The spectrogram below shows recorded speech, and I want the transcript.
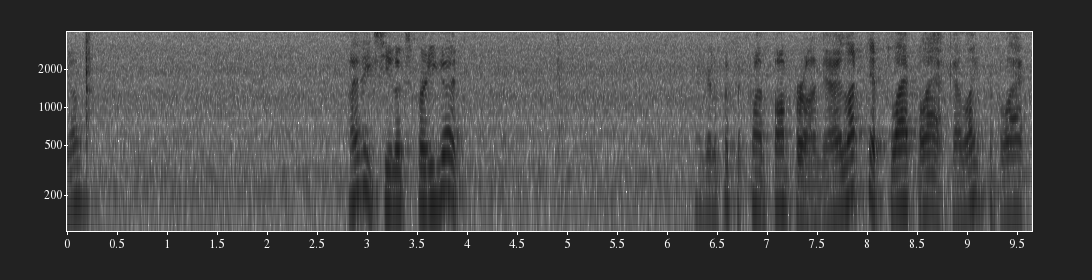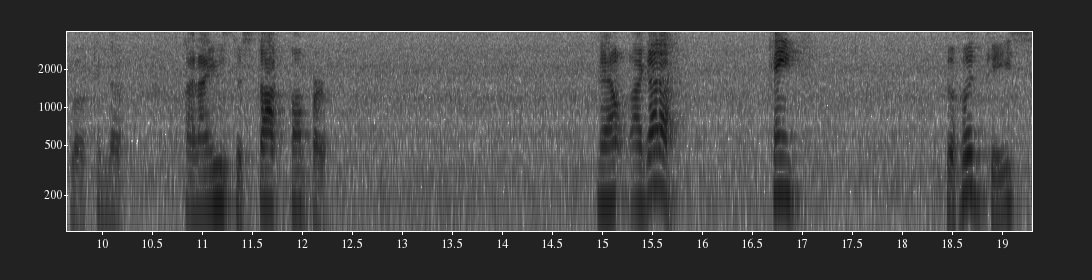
Go. I think she looks pretty good. I'm gonna put the front bumper on there. I left it flat black. I like the black look and the and I used the stock bumper. Now I gotta paint the hood piece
